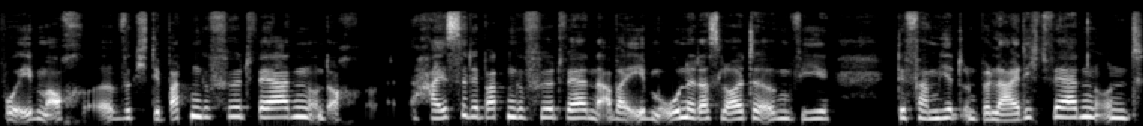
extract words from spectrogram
wo eben auch äh, wirklich Debatten geführt werden und auch heiße Debatten geführt werden, aber eben ohne, dass Leute irgendwie diffamiert und beleidigt werden. Und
